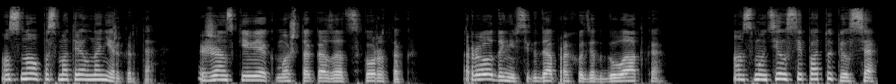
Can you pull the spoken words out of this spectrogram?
Он снова посмотрел на Нергарта. «Женский век может оказаться короток. Роды не всегда проходят гладко». Он смутился и потупился,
